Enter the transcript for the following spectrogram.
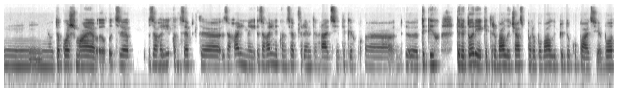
м, також має е, це взагалі концепт е, загальний, загальний концепт реінтеграції таких, е, е, таких територій, які тривалий час перебували під окупацією, бо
